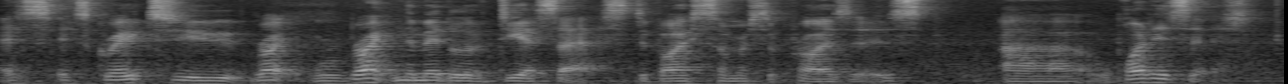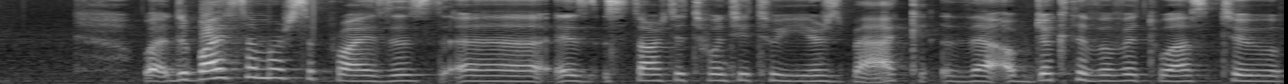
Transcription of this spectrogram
It's it's great to right. We're right in the middle of DSS, Dubai Summer Surprises. Uh, what is it? Well, Dubai Summer Surprises uh, is started 22 years back. The objective of it was to,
